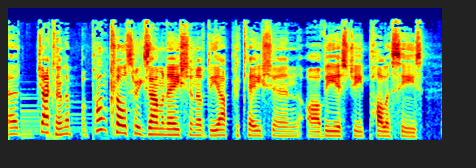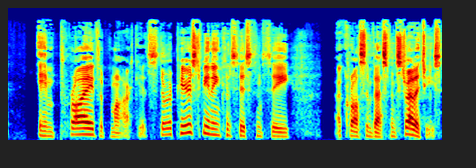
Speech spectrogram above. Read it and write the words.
uh, Jaclyn, upon closer examination of the application of ESG policies in private markets, there appears to be an inconsistency across investment strategies.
